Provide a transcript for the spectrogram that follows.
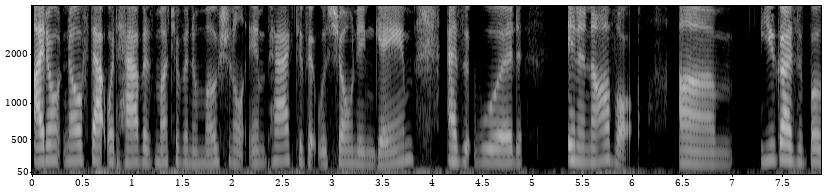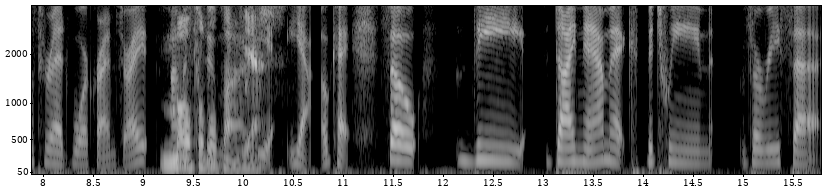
I don't know if that would have as much of an emotional impact if it was shown in game as it would in a novel. Um, you guys have both read War Crimes, right? Multiple times. Yes. Yeah, yeah. Okay. So the dynamic between Vereesa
